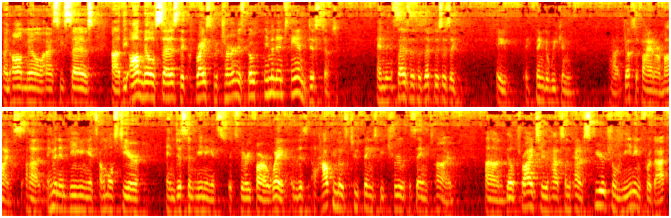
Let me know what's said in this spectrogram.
an amill as he says, uh, the amill says that Christ's return is both imminent and distant, and then says this as if this is a, a, a thing that we can uh, justify in our minds. Uh, imminent meaning it's almost here, and distant meaning it's, it's very far away. This, how can those two things be true at the same time? Um, they'll try to have some kind of spiritual meaning for that.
